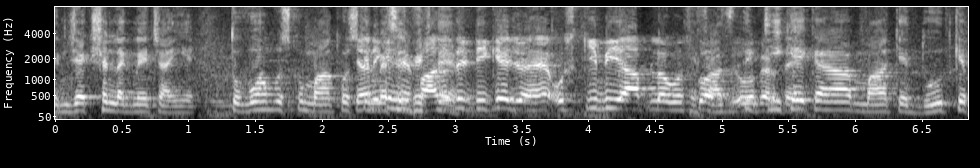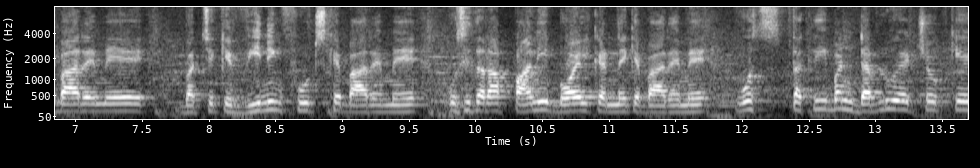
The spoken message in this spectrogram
इंजेक्शन लगने चाहिए। तो वो हम उसको माँ को हिफाजती टीके जो है उसकी भी आप लोग उसको टीके का माँ के दूध के बारे में बच्चे के वीनिंग फूड्स के बारे में उसी तरह पानी बॉयल करने के बारे में वो तकरीबन डब्ल्यू एच ओ के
